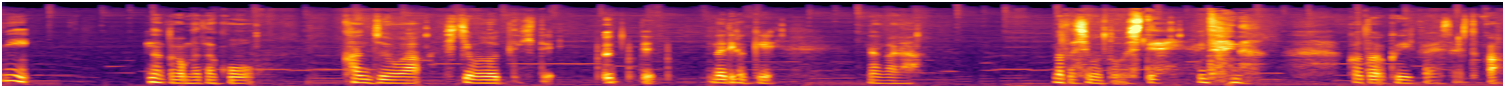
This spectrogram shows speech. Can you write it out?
になんかまたこう感情が引き戻ってきてうってなりかけながらまた仕事をしてみたいなことを繰り返したりとか。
